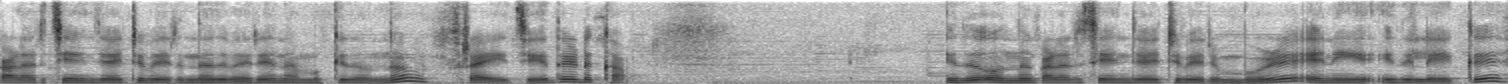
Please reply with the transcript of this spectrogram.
കളർ ചേഞ്ച് ആയിട്ട് വരുന്നത് വരെ നമുക്കിതൊന്ന് ഫ്രൈ ചെയ്തെടുക്കാം. ഇത് ഒന്ന് കളർ ചേഞ്ച് ആയിട്ട് വരുമ്പോൾ ഇനി ഇതിലേക്ക്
